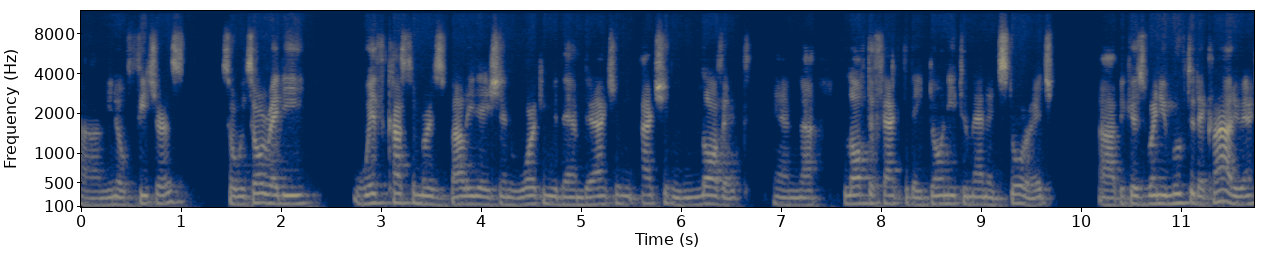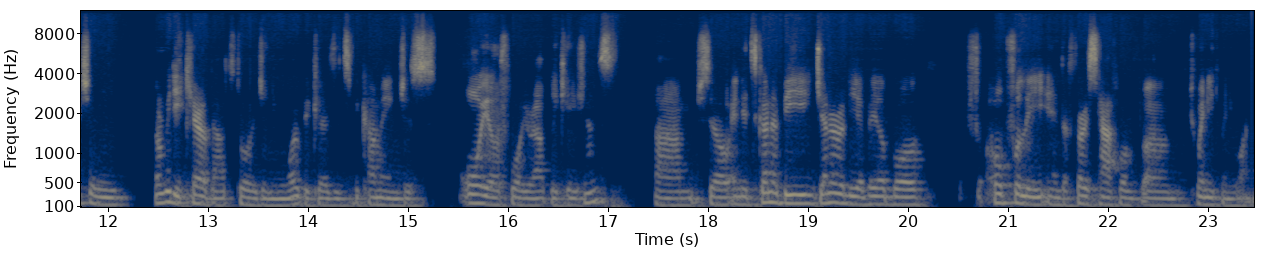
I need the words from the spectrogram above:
um, you know features. So it's already with customers validation, working with them. They actually actually love it and uh, love the fact that they don't need to manage storage uh, because when you move to the cloud, you actually don't really care about storage anymore because it's becoming just oil for your applications. Um, so, and it's going to be generally available, hopefully in the first half of um, 2021.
